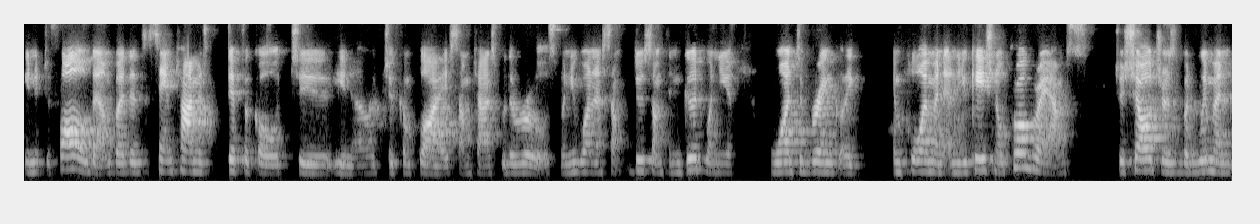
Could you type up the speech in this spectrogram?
You need to follow them. But at the same time it's difficult to you know to comply sometimes with the rules. When you want to do something good when you want to bring like employment and educational programs to shelters, but women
